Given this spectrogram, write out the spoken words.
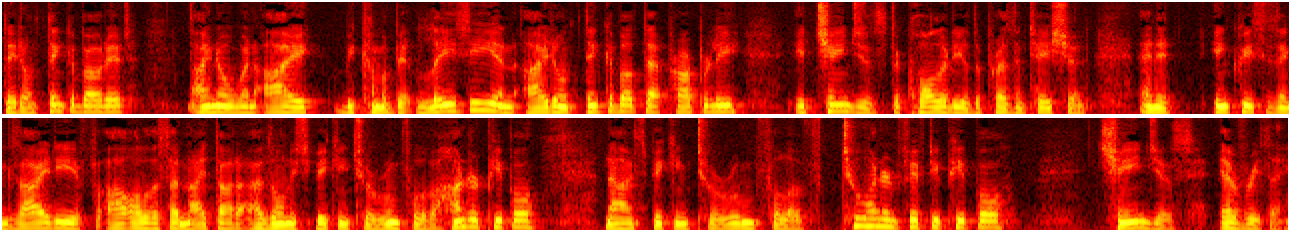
they don't think about it. I know when I become a bit lazy and I don't think about that properly, it changes the quality of the presentation and it increases anxiety. If all of a sudden I thought I was only speaking to a room full of 100 people, now I'm speaking to a room full of 250 people, changes everything.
